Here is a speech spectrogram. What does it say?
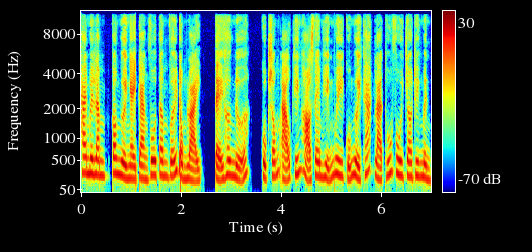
25. Con người ngày càng vô tâm với đồng loại, tệ hơn nữa, cuộc sống ảo khiến họ xem hiểm nguy của người khác là thú vui cho riêng mình.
